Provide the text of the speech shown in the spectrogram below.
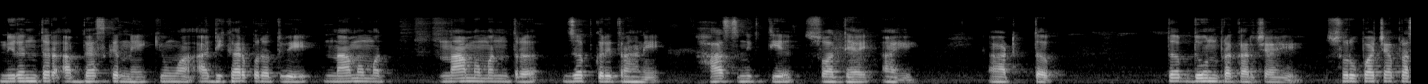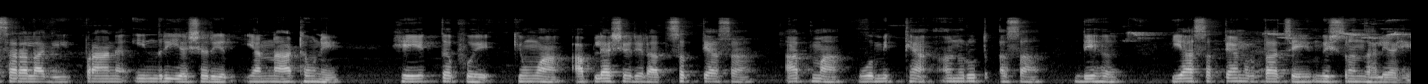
निरंतर अभ्यास करणे किंवा अधिकार परत्वे नाममत नाममंत्र जप करीत राहणे हाच नित्य स्वाध्याय आहे. आठ तप. तप दोन प्रकारचे आहे. स्वरूपाच्या प्रसारालागी प्राण इंद्रिय शरीर यांना आठवणे हे एक तप होय किंवा आपल्या शरीरात सत्य असा आत्मा व मिथ्या अनुरूत असा देह या सत्यानृताचे मिश्रण झाले आहे.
